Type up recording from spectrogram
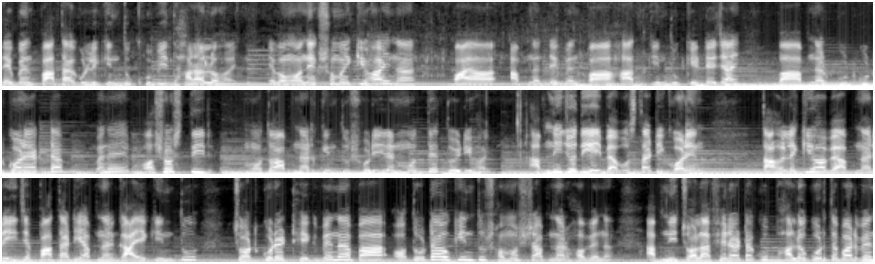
দেখবেন পাতাগুলি কিন্তু খুবই ধারালো হয় এবং অনেক সময় কি হয় না, পা, আপনার দেখবেন পা, হাত কিন্তু কেটে যায় বা আপনার কুটকুট করে একটা মানে অস্বস্তির মতো আপনার কিন্তু শরীরের মধ্যে তৈরি হয়। আপনি যদি এই ব্যবস্থাটি করেন তাহলে কি হবে? আপনার এই যে পাতাটি আপনার গায়ে কিন্তু চট করে ঠেকবে না বা অতটাও কিন্তু সমস্যা আপনার হবে না। আপনি চলাফেরাটা খুব ভালো করতে পারবেন,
